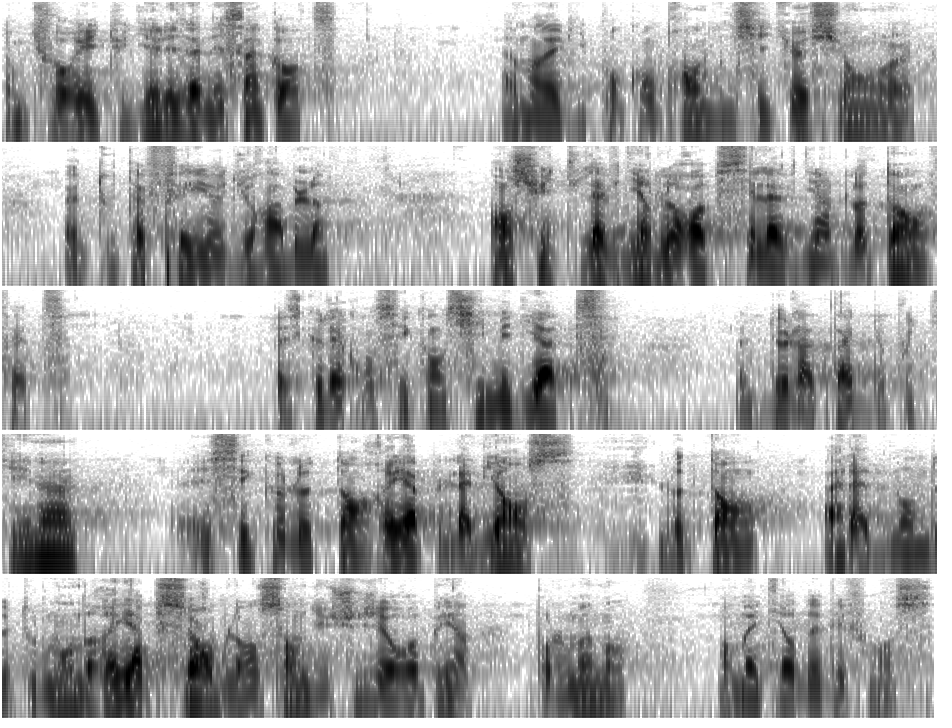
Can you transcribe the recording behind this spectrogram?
Donc il faudrait étudier les années 50 à mon avis, pour comprendre une situation euh, tout à fait euh, durable. Ensuite, l'avenir de l'Europe, c'est l'avenir de l'OTAN, en fait. Parce que la conséquence immédiate de l'attaque de Poutine, c'est que l'OTAN, l'alliance, l'OTAN, à la demande de tout le monde, réabsorbe l'ensemble du sujet européen, pour le moment, en matière de défense.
